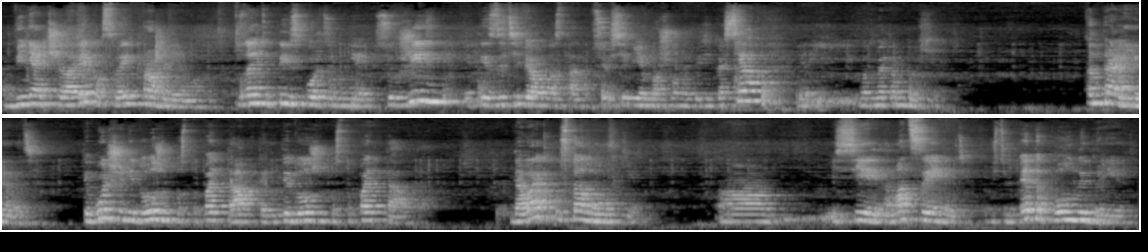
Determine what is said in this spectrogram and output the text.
обвинять человека в своих проблемах. Знаете, ты испортил мне всю жизнь, это из-за тебя у нас так все в семье пошло на перекосяк, и вот в этом духе. Контролировать. Ты больше не должен поступать так-то, или ты должен поступать так-то. Давать установки э, из серии, там, оценивать. Допустим, это полный бред.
